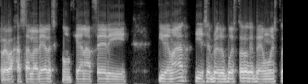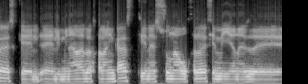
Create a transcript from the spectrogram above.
rebajas salariales que confían hacer y, y demás. Y ese presupuesto lo que te demuestra es que eliminadas las palancas tienes un agujero de 100 millones de,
